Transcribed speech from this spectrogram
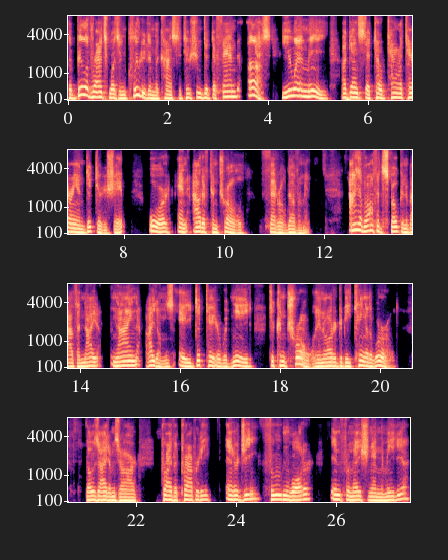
The Bill of Rights was included in the Constitution to defend us, you and me, against a totalitarian dictatorship or an out of control federal government. I have often spoken about the nine, nine items a dictator would need to control in order to be king of the world. Those items are private property, energy, food and water, information and the media,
